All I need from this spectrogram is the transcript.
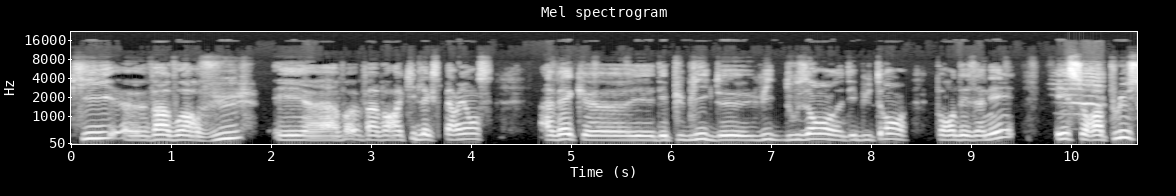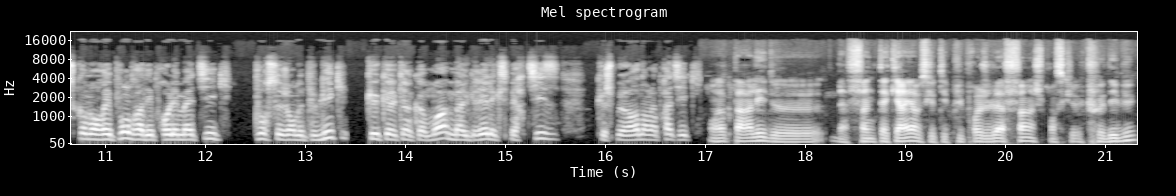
qui va avoir vu et va avoir acquis de l'expérience avec des publics de 8-12 ans débutants pendant des années et saura plus comment répondre à des problématiques pour ce genre de public que quelqu'un comme moi, malgré l'expertise que je peux avoir dans la pratique. On va parler de la fin de ta carrière parce que tu es plus proche de la fin, je pense, qu'au début.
